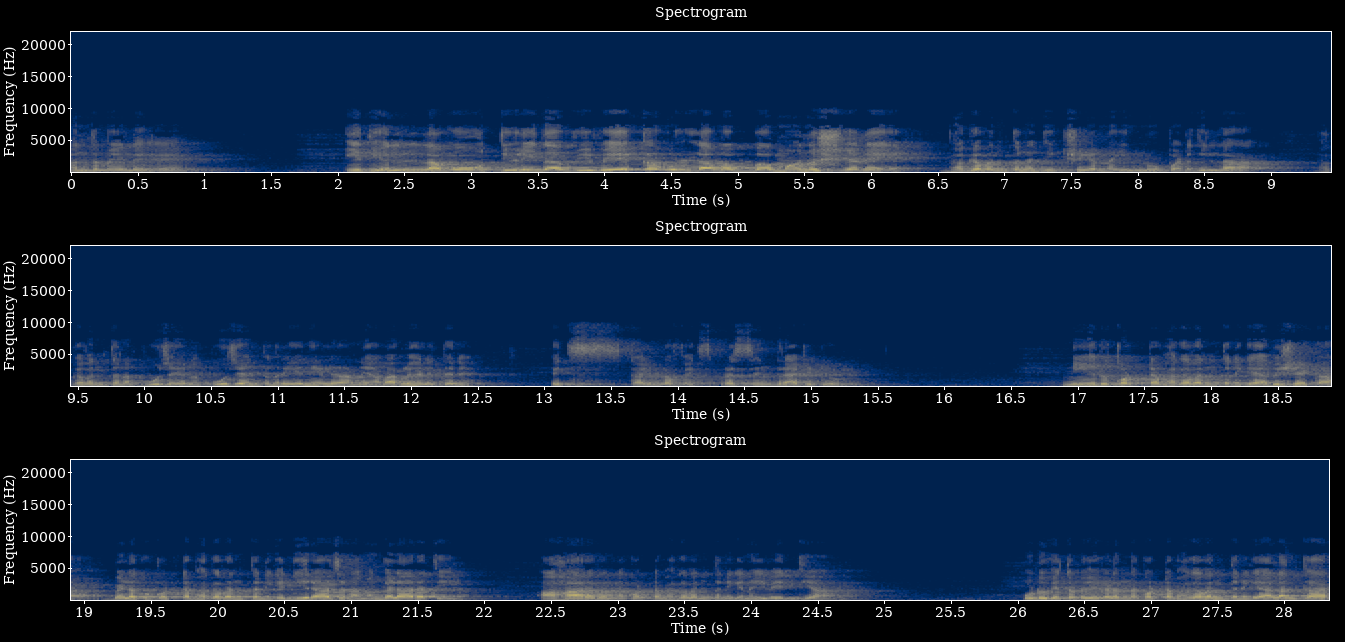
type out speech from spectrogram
ಅಂದಮೇಲೆ ಇದೆಲ್ಲವೂ ತಿಳಿದ ವಿವೇಕ ಉಳ್ಳ ಒಬ್ಬ ಮನುಷ್ಯನೇ ಭಗವಂತನ ದೀಕ್ಷೆಯನ್ನ ಇನ್ನೂ ಪಡೆದಿಲ್ಲ. ಭಗವಂತನ ಪೂಜೆಯನ್ನು. ಪೂಜೆ ಅಂತಂದ್ರೆ ಏನು ಹೇಳಿ ನಾನು ಯಾವಾಗಲೂ ಹೇಳಿದ್ದೇನೆ. It's kind of expressing gratitude ನೀರು ಕೊಟ್ಟ ಭಗವಂತನಿಗೆ ಅಭಿಷೇಕ, ಬೆಳಕು ಕೊಟ್ಟ ಭಗವಂತನಿಗೆ ನೀರಾಜನ, ಮಂಗಳಾರತಿ, ಆಹಾರವನ್ನ ಕೊಟ್ಟ ಭಗವಂತನಿಗೆ ನೈವೇದ್ಯ, ಉಡುಗೆ ತೊಡುಗೆಗಳನ್ನು ಕೊಟ್ಟ ಭಗವಂತನಿಗೆ ಅಲಂಕಾರ.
